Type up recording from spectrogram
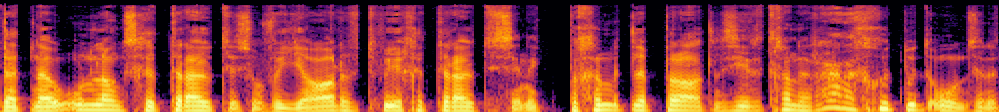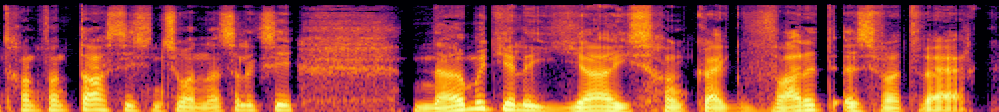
wat nou onlangs getroud is of 'n jaar of twee getroud is en ek begin met hulle praat en sê dit gaan regtig goed met ons en dit gaan fantasties en so en dan sal ek sê nou moet julle juis gaan kyk wat dit is wat werk.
